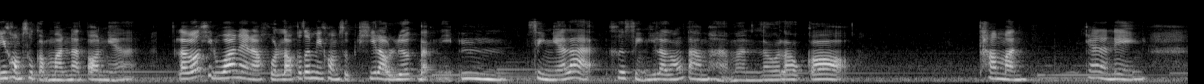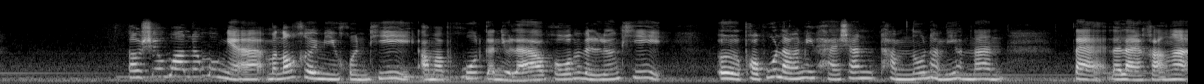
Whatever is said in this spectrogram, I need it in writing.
มีความสุขกับมันนะตอนเนี้ยแล้วก็คิดว่าในอนาคตเราก็จะมีความสุขที่เราเลือกแบบนี้ อืม สิ่งนี้แหละ คือสิ่งที่เราต้องตามหามันแล้วเราก็ทำมัน แค่นั้นเอง เราเชื่อว่าเรื่องพวกเนี้ย มันต้องเคยมีคนที่เอามาพูดกันอยู่แล้ว เพราะว่ามันเป็นเรื่องที่ เออ พอพูดแล้วมันมีแพชชั่นทำนู่นทำนี่ทำนั่น แต่หลาย ๆ ครั้งอะ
